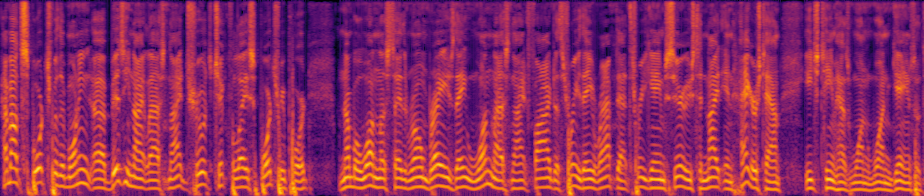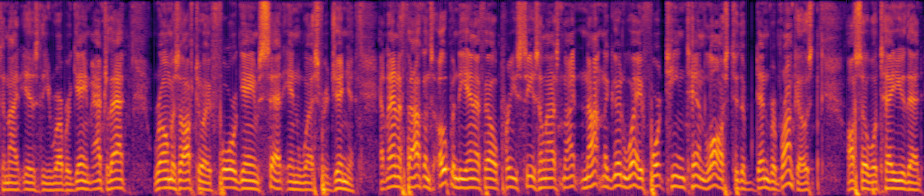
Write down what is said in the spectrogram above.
How about sports for the morning? Uh, busy night last night. Truett's Chick fil A sports report Number one, let's say the Rome Braves, they won last night five to three. They wrapped that three game series tonight in Hagerstown. Each team has won one game, so tonight is the rubber game. After that, Rome is off to a four game set in West Virginia. Atlanta Falcons opened the NFL preseason last night, not in a good way. 14 10 loss to the Denver Broncos. Also, we'll tell you that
